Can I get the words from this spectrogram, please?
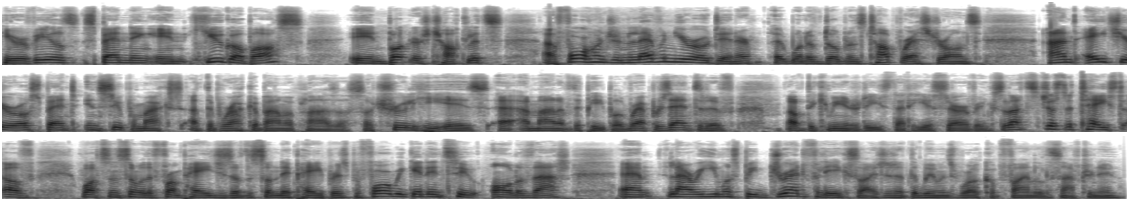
He reveals spending in Hugo Boss, in Butler's Chocolates, a 411 euro dinner at one of Dublin's top restaurants, and 8 euro spent in Supermac's at the Barack Obama Plaza. So truly he is a man of the people, representative of the communities that he is serving. So that's just a taste of what's on some of the front pages of the Sunday papers. Before we get into all of that, Um, Larry, you must be dreadfully excited at the Women's World Cup final this afternoon.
